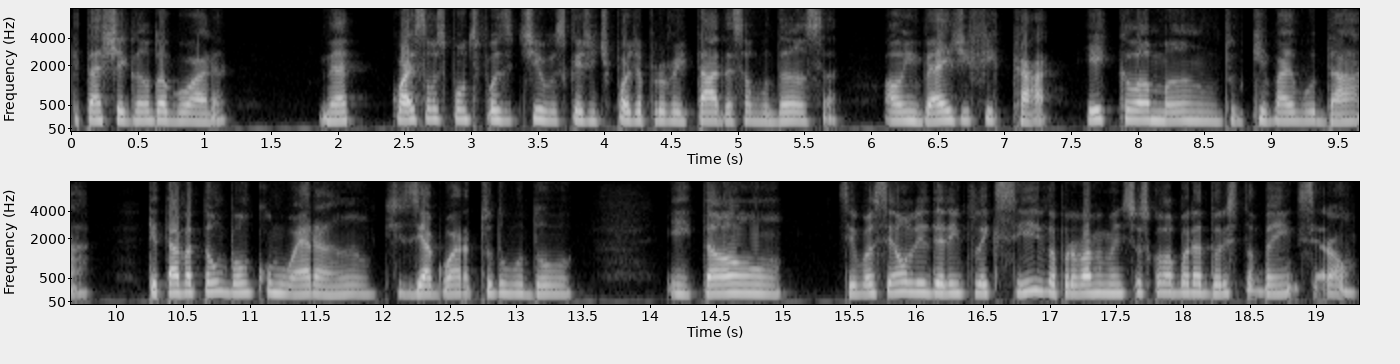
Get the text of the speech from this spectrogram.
que está chegando agora? Né? Quais são os pontos positivos que a gente pode aproveitar dessa mudança ao invés de ficar reclamando que vai mudar, que estava tão bom como era antes e agora tudo mudou. Então, se você é um líder inflexível, provavelmente seus colaboradores também serão.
